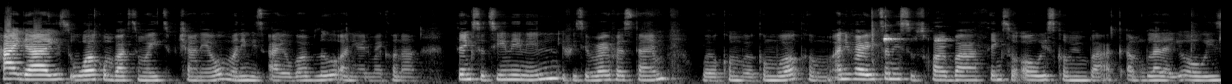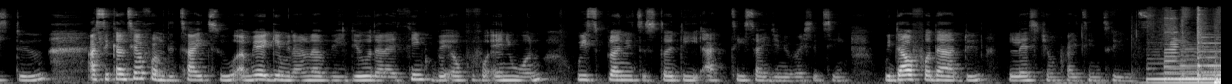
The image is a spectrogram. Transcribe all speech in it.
Hi guys, welcome back to my YouTube channel. My name is Ayobablo and you're in my corner. Thanks for tuning in. If it's your very first time, welcome, welcome, welcome. And if you're a returning subscriber, thanks for always coming back. I'm glad that you always do. As you can tell from the title, I'm here again with another video that I think will be helpful for anyone who is planning to study at Teesside University. Without further ado, let's jump right into it.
